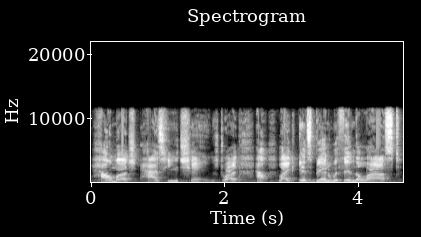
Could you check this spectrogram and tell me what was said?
how much has he changed, right? How, like, it's been within the last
